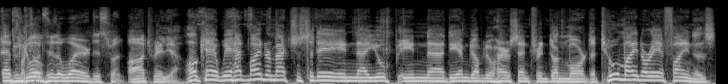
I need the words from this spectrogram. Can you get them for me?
That'll go to the wire. This one. Oh, it will, yeah. Okay, we had minor matches today in uh, in uh, the MW Hire Centre in Dunmore. The two minor A finals.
